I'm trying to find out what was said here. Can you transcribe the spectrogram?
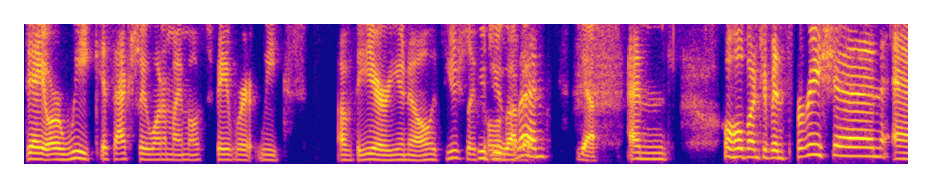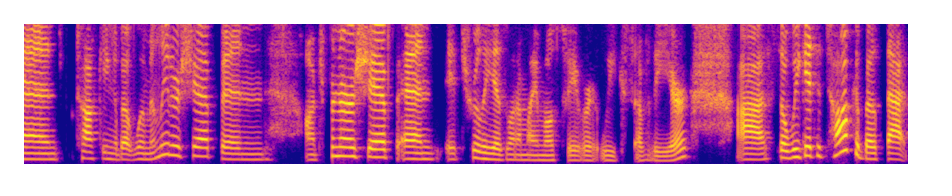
Day or week is actually one of my most favorite weeks of the year. You know, it's usually full of events. It. Yes. And a whole bunch of inspiration and talking about women leadership and entrepreneurship. And it truly is one of my most favorite weeks of the year. Uh, so we get to talk about that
